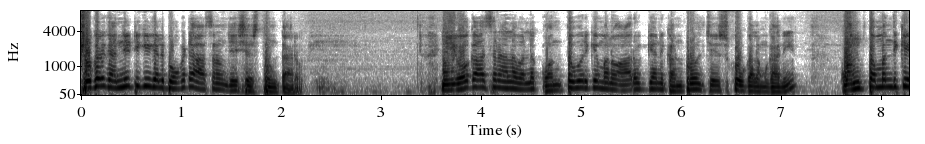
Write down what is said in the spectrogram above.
షుగర్కి అన్నిటికీ కలిపి ఒకటే ఆసనం చేసేస్తుంటారు. ఈ యోగాసనాల వల్ల కొంతవరకే మనం ఆరోగ్యాన్ని కంట్రోల్ చేసుకోగలం కానీ కొంతమందికే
